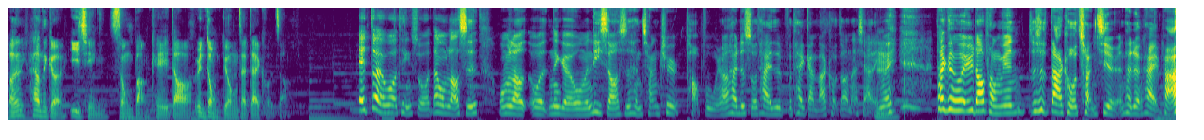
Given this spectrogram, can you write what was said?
嗯，还有那个疫情松绑，可以到运动不用再戴口罩。哎、对我有听说，但我们老师，我们老我那个我们历史老师很常去跑步，然后他就说他还是不太敢把口罩拿下来，因为嗯他可能会遇到旁边就是大口喘气的人，他就很害怕。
